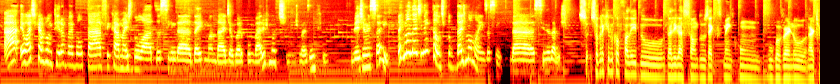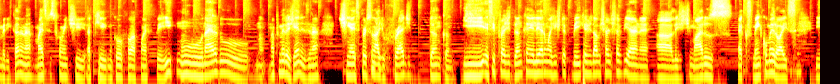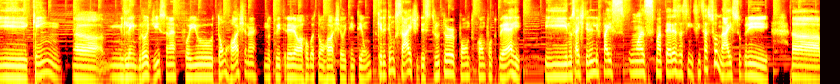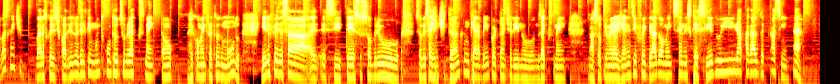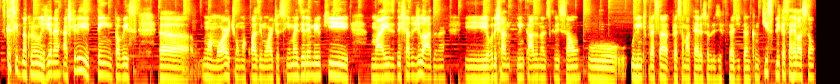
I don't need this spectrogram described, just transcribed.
a, eu acho que a vampira vai voltar a ficar mais do lado, assim, da, da Irmandade agora por vários motivos, mas enfim. Vejam isso aí. Da Irmandade nem tão, tipo, das mamães, assim, da Cine da Misha. So- sobre aquilo que eu falei do, da ligação dos X-Men com o governo norte-americano, né? Mais especificamente aqui no que eu vou falar com o FBI, no, na era do. na, na primeira Gênese, né? Tinha esse personagem, o Fred Duncan. E esse Fred Duncan, ele era um agente do FBI que ajudava o Charles Xavier, né? A legitimar os X-Men como heróis. E quem ah, me lembrou disso, né? Foi o Tom Rocha, né? No Twitter ele é o arroba Tom Rocha81, que ele tem um site, destructor.com.br, e no site dele ele faz umas matérias assim sensacionais sobre ah, basicamente várias coisas de quadrinhos, mas ele tem muito conteúdo sobre X-Men, então eu recomendo para todo mundo. E ele fez essa, esse texto sobre o sobre esse agente Duncan, que era bem importante ali no, nos X-Men na sua primeira gênese, e foi gradualmente sendo esquecido e apagado, assim, é, esquecido na cronologia, né? Acho que ele tem talvez ah, uma morte ou uma quase morte assim, mas ele é meio que mais deixado de lado, né? E eu vou deixar linkado na descrição o, o link para essa, pra essa matéria sobre esse Fred Duncan, que explica essa relação.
